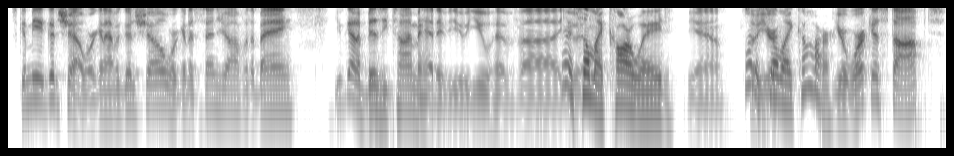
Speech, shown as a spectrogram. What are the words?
it's going to be a good show. We're going to have a good show. We're going to send you off with a bang. You've got a busy time ahead of you. You have. Uh, I you gotta sell my car, Wade. yeah. I So sell my car. your work has stopped.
